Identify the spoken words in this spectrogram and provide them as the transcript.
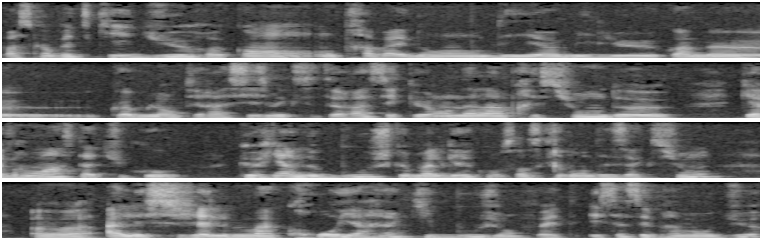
Parce qu'en fait, ce qui est dur quand on travaille dans des euh, milieux comme euh, comme l'antiracisme, etc., c'est qu'on a l'impression de qu'il y a vraiment un statu quo, que rien ne bouge, que malgré qu'on s'inscrit dans des actions, euh, à l'échelle macro, il y a rien qui bouge en fait. Et ça, c'est vraiment dur.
